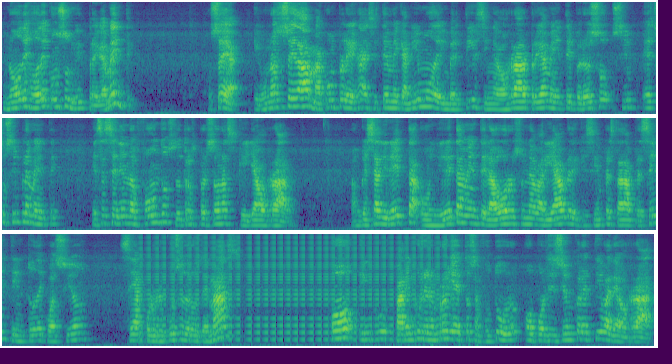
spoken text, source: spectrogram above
no dejó de consumir previamente. O sea, en una sociedad más compleja existe el mecanismo de invertir sin ahorrar previamente, pero eso, esto simplemente es accediendo a fondos de otras personas que ya ahorraron. Aunque sea directa o indirectamente, el ahorro es una variable que siempre estará presente en toda ecuación, sea por los recursos de los demás o para incurrir en proyectos a futuro o por decisión colectiva de ahorrar.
